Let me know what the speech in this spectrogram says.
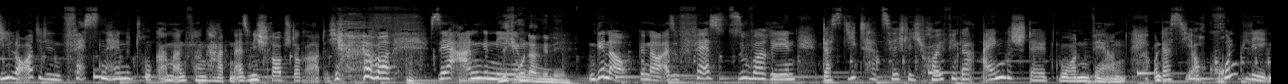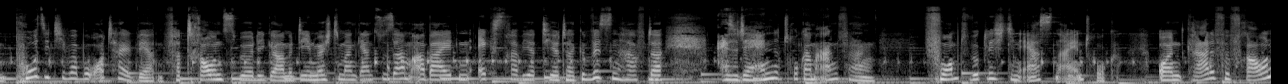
die Leute, die den festen Händedruck am Anfang hatten, also nicht schraubstockartig, aber sehr angenehm. Nicht unangenehm. Genau, genau, also fest, souverän, dass die tatsächlich häufiger eingestellt worden wären und dass die auch grundlegend positiver beurteilt werden, vertrauenswürdiger, mit denen möchte man gern zusammenarbeiten, extravertierter, gewissenhafter. Also der Händedruck am Anfang formt wirklich den ersten Eindruck. Und gerade für Frauen,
